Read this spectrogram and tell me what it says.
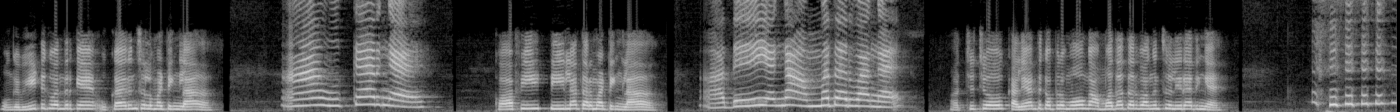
உங்கள் வீட்டுக்கு வந்திருக்கேன் உட்காருன்னு சொல்ல மாட்டீங்களா? ஆ உட்காருங்க. காஃபி டீலாம் தர மாட்டீங்களா அது எங்க அம்மா தருவாங்க. அச்சச்சோ கல்யாணத்துக்கு அப்புறமும் உங்கள் அம்மா தான் தருவாங்கன்னு சொல்லிடாதீங்க.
